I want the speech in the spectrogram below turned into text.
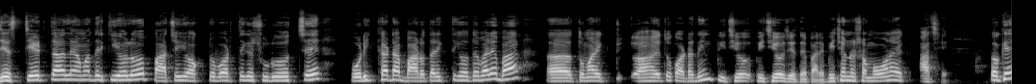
যে স্টেট তাহলে আমাদের কি হলো? পাঁচই অক্টোবর থেকে শুরু হচ্ছে। পরীক্ষাটা বারো তারিখ থেকে হতে পারে বা তোমার একটু হয়তো কটা দিন পিছিয়েও পিছিয়েও যেতে পারে। পিছানোর সম্ভাবনা আছে। ওকে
